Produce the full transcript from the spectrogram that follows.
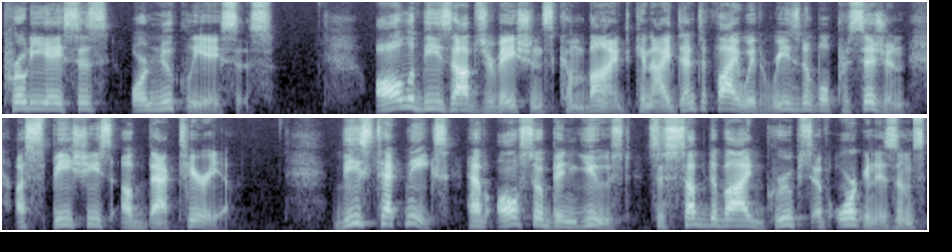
proteases, or nucleases. All of these observations combined can identify with reasonable precision a species of bacteria. These techniques have also been used to subdivide groups of organisms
